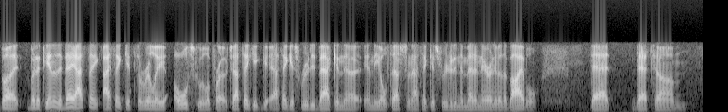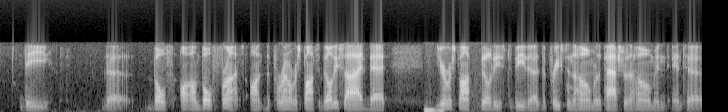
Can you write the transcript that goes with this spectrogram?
but but at the end of the day, I think I think it's a really old school approach. I think it I think it's rooted back in the in the Old Testament. I think it's rooted in the meta narrative of the Bible that that um, the the both on, both fronts on the parental responsibility side that your responsibility is to be the the priest in the home or the pastor in the home and and to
